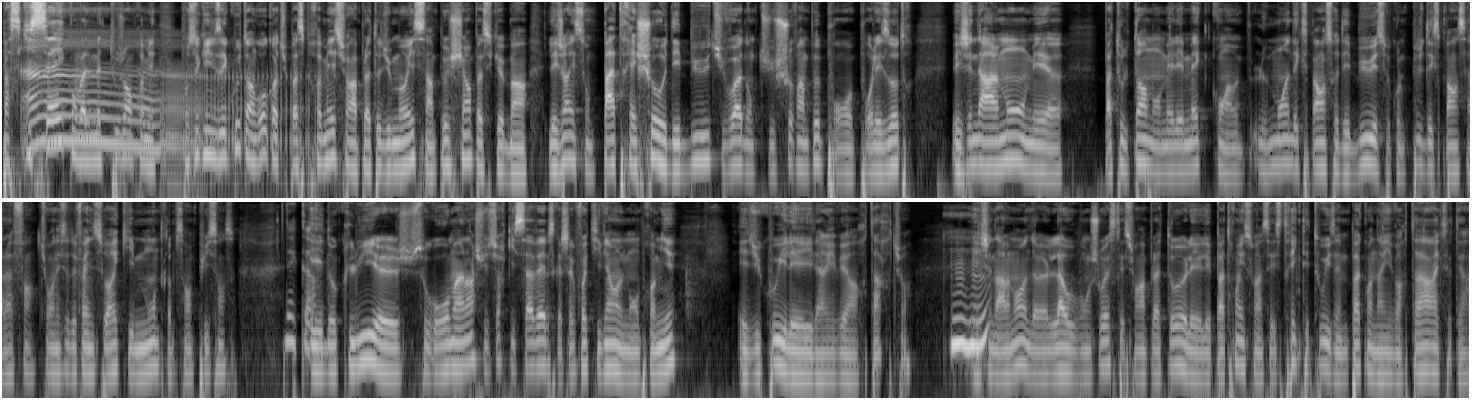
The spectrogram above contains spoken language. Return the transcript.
Parce qu'il sait qu'on va le mettre toujours en premier. Pour ceux qui nous écoutent, en gros, quand tu passes premier sur un plateau d'humoriste, c'est un peu chiant parce que ben, les gens ils sont pas très chauds au début, tu vois, donc tu chauffes un peu pour, pour les autres. Mais généralement, on met, euh, pas tout le temps, mais on met les mecs qui ont le moins d'expérience au début et ceux qui ont le plus d'expérience à la fin. Tu vois, on essaie de faire une soirée qui monte comme ça en puissance. D'accord. Et donc lui, ce gros malin, je suis sûr qu'il savait parce qu'à chaque fois qu'il vient, on le met en premier. Et du coup, il est, il est arrivé en retard, tu vois. Mhm. Et généralement, là où on jouait, c'était sur un plateau. Les, les, patrons, ils sont assez stricts et tout. Ils aiment pas qu'on arrive en retard, etc.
